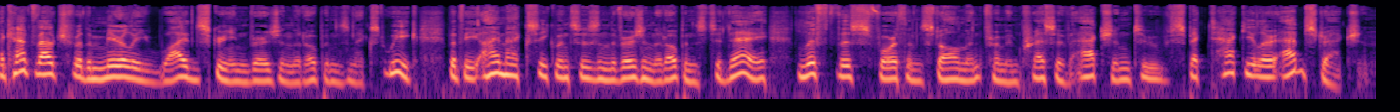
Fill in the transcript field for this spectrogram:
I can't vouch for the merely widescreen version that opens next week, but the IMAX sequences in the version that opens today lift this fourth installment from impressive action to spectacular abstraction.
